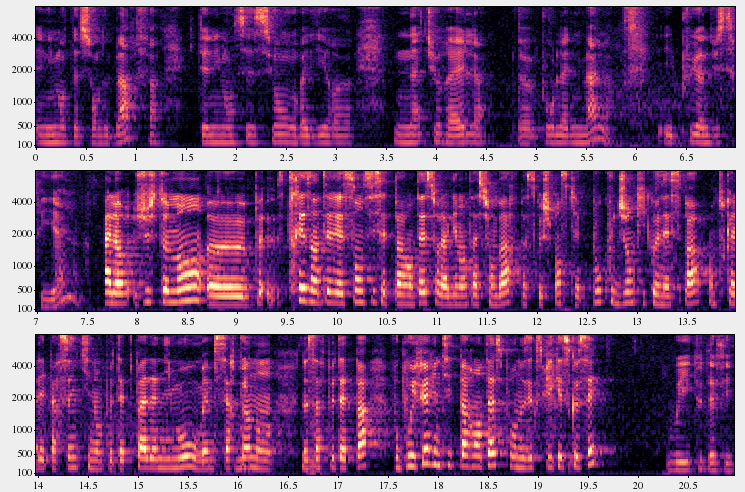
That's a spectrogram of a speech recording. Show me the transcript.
alimentation de barf, qui est une alimentation, on va dire, naturelle, pour l'animal et plus industriel. Alors justement, euh, très intéressant aussi cette parenthèse sur l'alimentation barf parce que je pense qu'il y a beaucoup de gens qui connaissent pas, en tout cas les personnes qui n'ont peut-être pas d'animaux ou même certains oui. ne savent peut-être pas. Vous pouvez faire une petite parenthèse pour nous expliquer ce que c'est? Oui, tout à fait.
